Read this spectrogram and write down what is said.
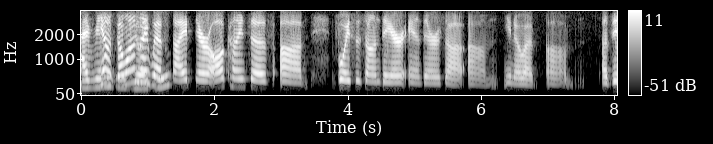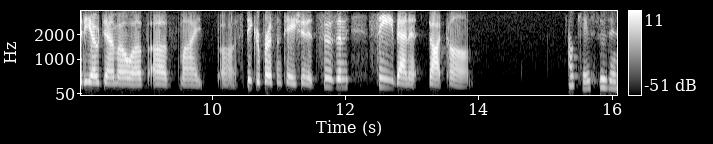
I really yeah. Go on my you. website. There are all kinds of um, voices on there, and there's a um, you know a um, a video demo of of my uh, speaker presentation at susancbennett.com. Okay, Susan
